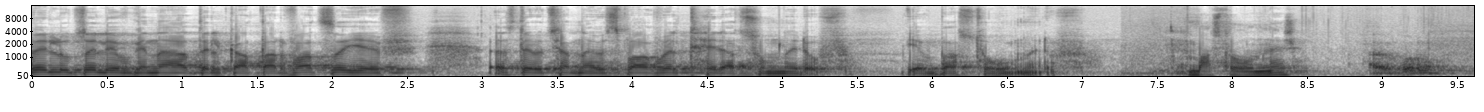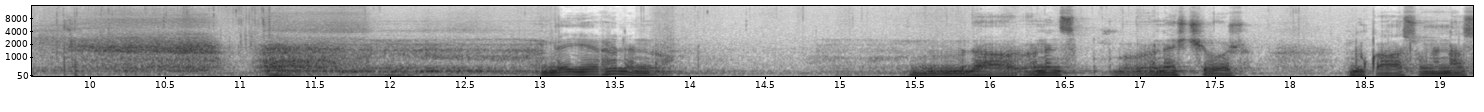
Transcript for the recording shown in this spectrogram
վերլուծել եւ գնահատել կատարվածը եւ ըստ էության նաեւ զբաղվել թերացումներով եւ բաստողումներով։ Բաստողումներ Այո։ Դե եղել են դա այնց այնց չի որ դու կարաս ունենաս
